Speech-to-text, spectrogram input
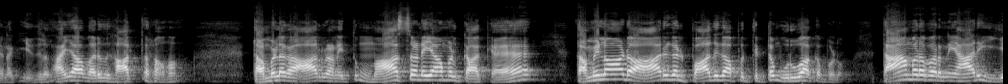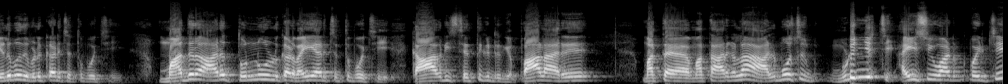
எனக்கு இதில் தாயா வருது ஆத்திரம். தமிழக ஆறுகள் அனைத்தும் மாசடையாமல் காக்க தமிழ்நாடு ஆறுகள் பாதுகாப்பு திட்டம் உருவாக்கப்படும். தாமிரபரணி ஆறு எழுபது விழுக்காடு செத்து போச்சு. மதுரை ஆறு தொண்ணூறு விழுக்காடு வையாறு ஆறு செத்து போச்சு. காவிரி செத்துக்கிட்டு இருக்கு. பாலாறு மற்ற மற்ற ஆறுகள்லாம் ஆல்மோஸ்ட் முடிஞ்சிருச்சு. ஐசியூ வார்டுக்கு போயிடுச்சு.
